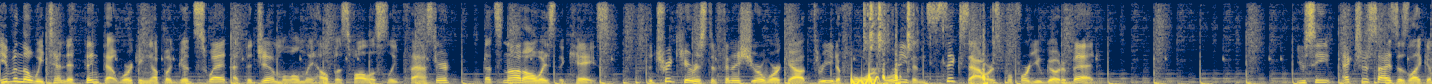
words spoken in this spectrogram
Even though we tend to think that working up a good sweat at the gym will only help us fall asleep faster, that's not always the case. The trick here is to finish your workout 3 to 4 or even 6 hours before you go to bed. You see, exercise is like a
